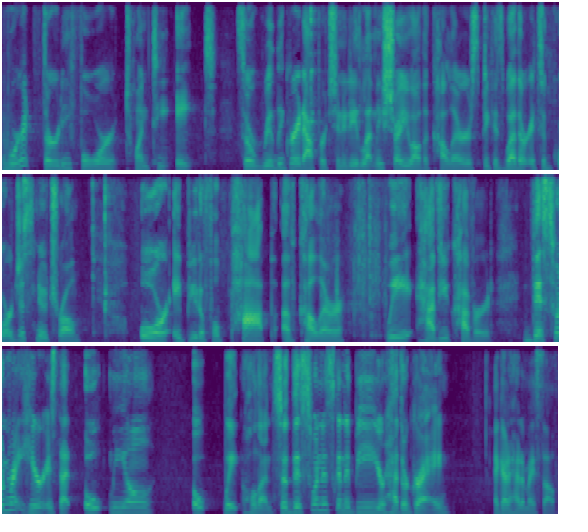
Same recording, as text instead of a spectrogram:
We're at 34.28. So a really great opportunity. Let me show you all the colors because whether it's a gorgeous neutral or a beautiful pop of color, we have you covered. This one right here is that oatmeal, oh, wait, hold on. So this one is gonna be your heather gray. I got ahead of myself.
